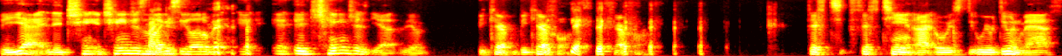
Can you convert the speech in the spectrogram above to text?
yeah, it, cha- it changes the Maybe. legacy a little bit. it, it, changes. Yeah, yeah. Be careful. Be careful. Be careful. 15, 15 I was we were doing math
